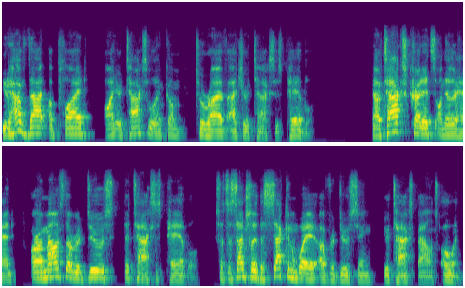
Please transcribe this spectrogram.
You'd have that applied on your taxable income to arrive at your taxes payable. Now, tax credits, on the other hand, are amounts that reduce the taxes payable. So it's essentially the second way of reducing your tax balance owing.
